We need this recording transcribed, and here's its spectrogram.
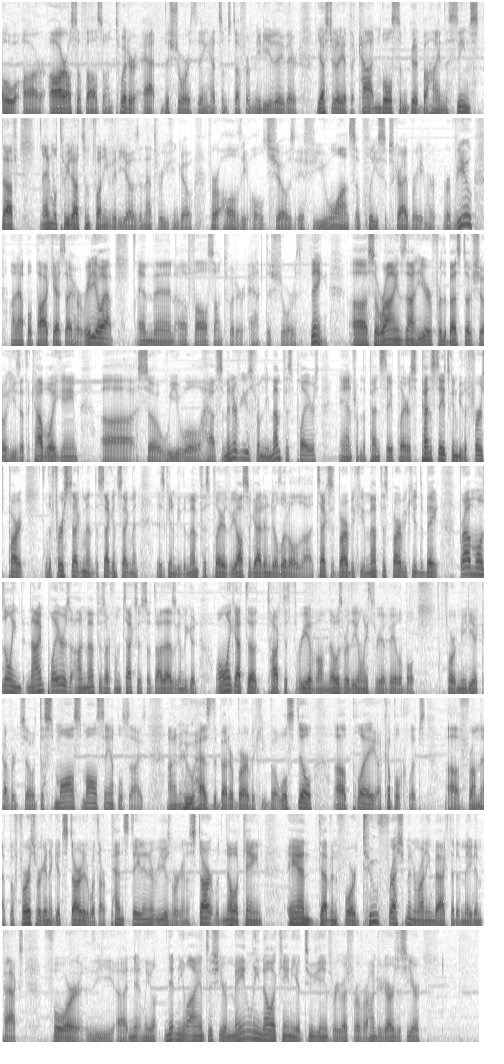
C H O R R. Also follow us on Twitter at The Shore Thing. Had some stuff from Media Day there yesterday at the Cotton Bowl, some good behind the scenes stuff. And we'll tweet out some funny videos, and that's where you can go for all of the old shows if you want. So please subscribe, rate, and re- review on Apple Podcasts, iHeartRadio app, and then uh, follow us on Twitter at The Shore Thing. Uh, so Ryan's not here for the best of show. He's at the Cowboy game. Uh, so we will have some interviews from the Memphis players and from the Penn State players. Penn State's going to be the first part, the first segment. The second segment is going to be the Memphis players. We also got into a little uh, Texas barbecue, Memphis barbecue debate. Problem was only nine players on Memphis are from Texas, so I thought that was going to be good. Only got to talk to three of them. Those were the only three available for media coverage. So it's a small, small sample size on who has the better barbecue. But we'll still uh, play a couple clips uh, from that. But first, we're going to get started with our Penn State interviews. We're going to start with Noah Cain and Devyn Ford, two freshman running backs that have made impacts for the uh, Nittany, Nittany Lions this year. Mainly Noah Cain. He had two games where he rushed for over 100 yards this year.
